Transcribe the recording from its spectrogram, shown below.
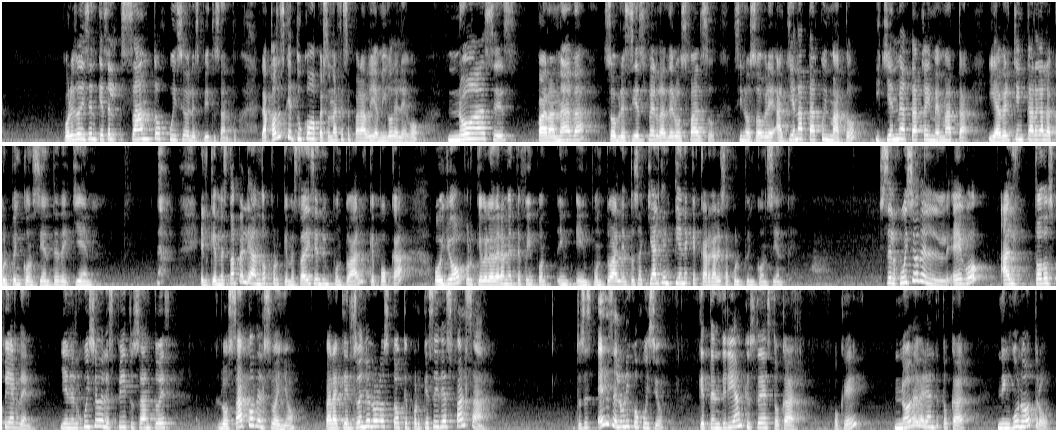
Por eso dicen que es el santo juicio del Espíritu Santo. La cosa es que tú como personaje separado y amigo del ego, no haces para nada sobre si es verdadero o es falso, sino sobre a quién ataco y mato y quién me ataca y me mata y a ver quién carga la culpa inconsciente de quién. El que me está peleando porque me está diciendo impuntual, que poca, o yo porque verdaderamente fui impuntual. Entonces aquí alguien tiene que cargar esa culpa inconsciente. Entonces el juicio del ego, al, todos pierden. Y en el juicio del Espíritu Santo es, lo saco del sueño para que el sueño no los toque porque esa idea es falsa. Entonces ese es el único juicio que tendrían que ustedes tocar, ¿ok? No deberían de tocar ningún otro.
